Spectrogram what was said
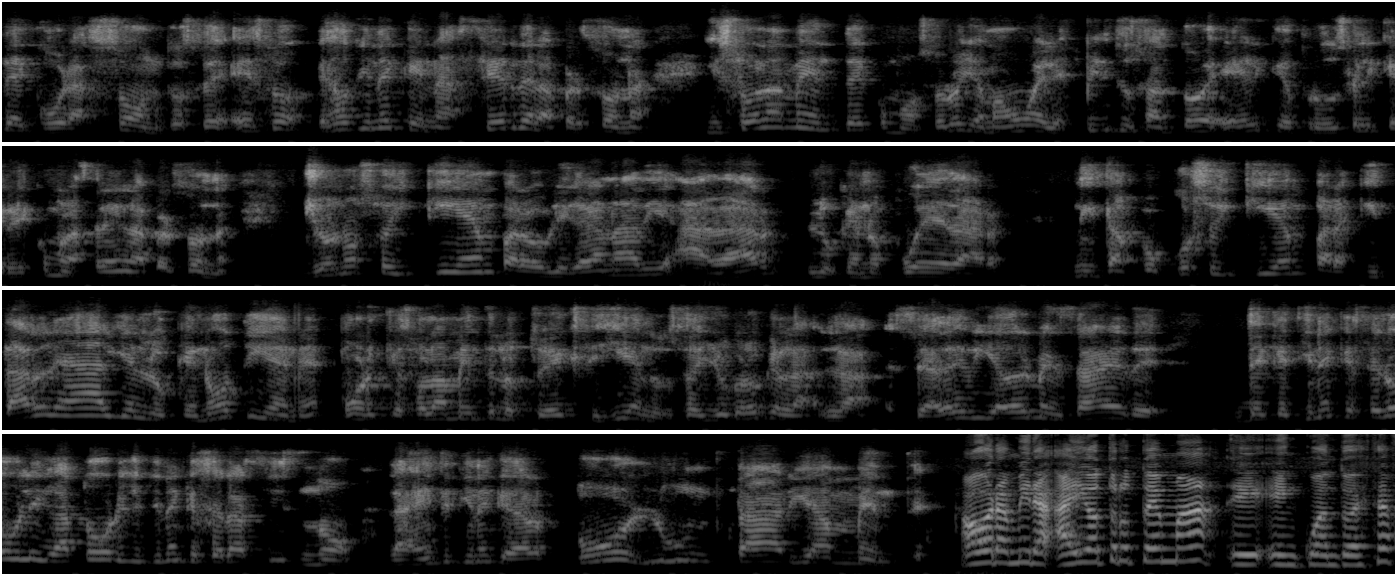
de corazón. Entonces, eso, eso tiene que nacer de la persona y solamente, como nosotros llamamos el Espíritu Santo, es el que produce el querer como nacer en la persona. Yo no soy quien para obligar a nadie a dar lo que no puede dar ni tampoco soy quien para quitarle a alguien lo que no tiene porque solamente lo estoy exigiendo. Entonces yo creo que la, se ha desviado el mensaje de de que tiene que ser obligatorio y tiene que ser así, no, la gente tiene que dar voluntariamente. Ahora, mira, hay otro tema eh, en cuanto a este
